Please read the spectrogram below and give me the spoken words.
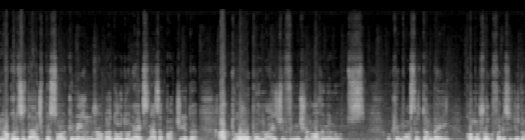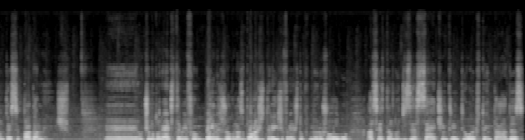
E uma curiosidade, pessoal, é que nenhum jogador do Nets nessa partida atuou por mais de 29 minutos, o que mostra também como o jogo foi decidido antecipadamente. É, o time do Nets também foi bem nesse jogo nas bolas de 3, diferente do primeiro jogo, acertando 17 em 38 tentadas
